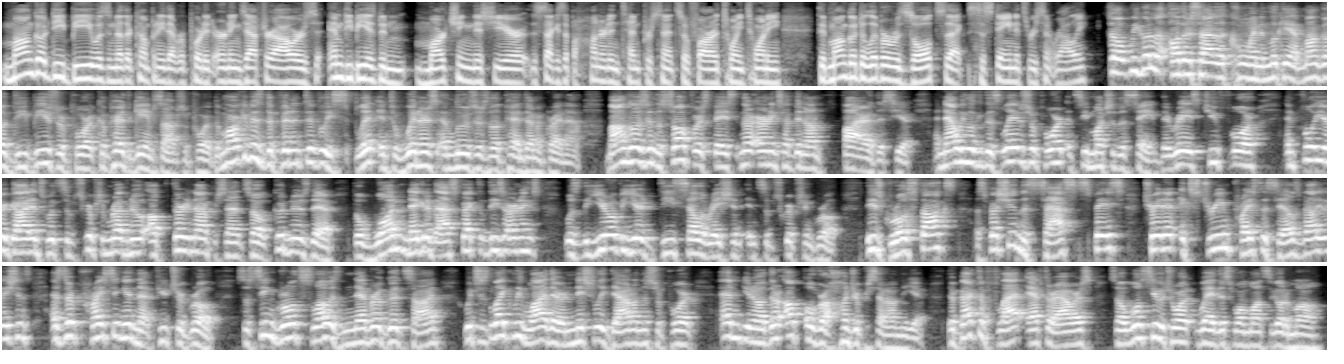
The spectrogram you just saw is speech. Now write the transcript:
MongoDB was another company that reported earnings after hours. MDB has been marching this year. The stock is up 110% so far in 2020. Did Mongo deliver results that sustain its recent rally? So we go to the other side of the coin and looking at MongoDB's report compared to GameStop's report. The market is definitively split into winners and losers of the pandemic right now. Mongo is in the software space and their earnings have been on fire this year. And now we look at this latest report and see much of the same. They raised Q4 and full year guidance with subscription revenue up 39%. So good news there. The one negative aspect of these earnings was the year over year deceleration in subscription growth. These growth stocks, especially in the SaaS space, trade at extreme price to sales valuations as they're pricing in that future growth. So seeing growth slow is never a good sign, which is likely why they're initially down on this report. And you know they're up over 100% on the year. They're back to flat after hours. So we'll see which way this one wants to go tomorrow.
